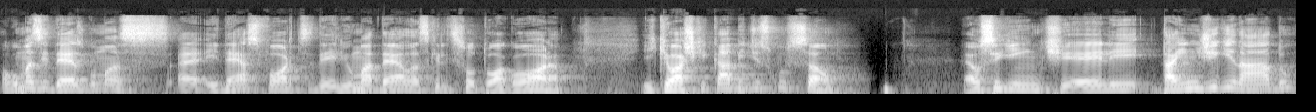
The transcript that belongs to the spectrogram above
algumas ideias, algumas é, ideias fortes dele. Uma delas que ele soltou agora, e que eu acho que cabe discussão, é o seguinte: ele tá indignado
